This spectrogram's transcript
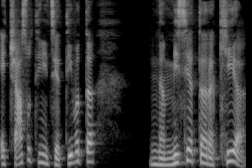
е част от инициативата на мисията Ракия,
